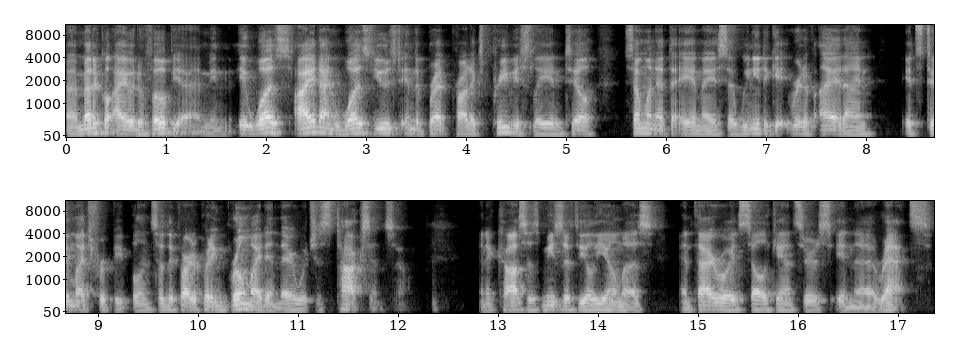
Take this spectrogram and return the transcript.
uh, medical iodophobia. I mean, it was iodine was used in the bread products previously until someone at the AMA said we need to get rid of iodine. It's too much for people, and so they started putting bromide in there, which is toxin. So, and it causes mesotheliomas and thyroid cell cancers in uh, rats.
